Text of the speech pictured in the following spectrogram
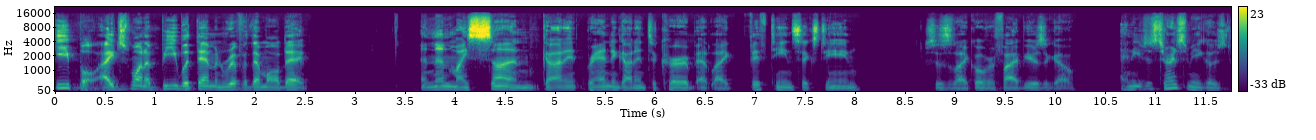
people. I just want to be with them and riff with them all day. And then my son got in, Brandon got into Curb at like 15, 16. This is like over five years ago. And he just turns to me, he goes,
